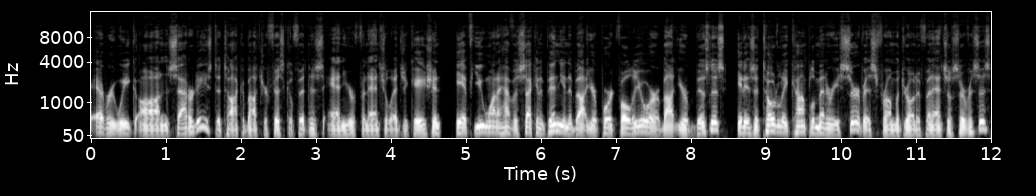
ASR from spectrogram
every week on Saturdays to talk about your fiscal fitness and your financial education. If you want to have a second opinion about your portfolio or about your business, it is a totally complimentary service from Madrona Financial Services,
